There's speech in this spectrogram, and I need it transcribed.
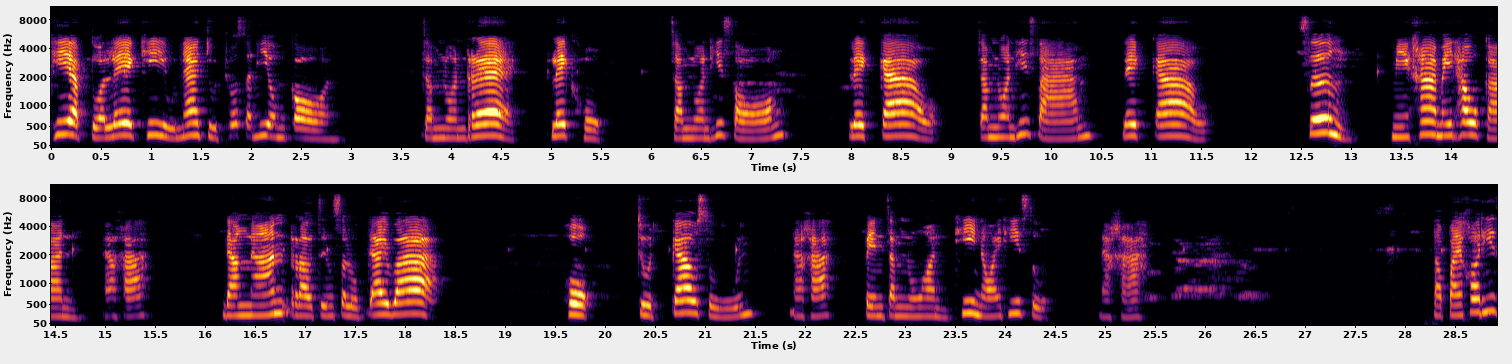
เทียบตัวเลขที่อยู่หน้าจุดทศนิยมก่อน จำนวนแรก เลข 6 จำนวนที่ 2 เลข 9 จำนวนที่ 3 เลข 9 ซึ่งมีค่าไม่เท่ากันนะคะ ดังนั้นเราจึงสรุปได้ว่า 6.90 นะคะ เป็นจำนวนที่น้อยที่สุดนะคะ ต่อไปข้อที่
